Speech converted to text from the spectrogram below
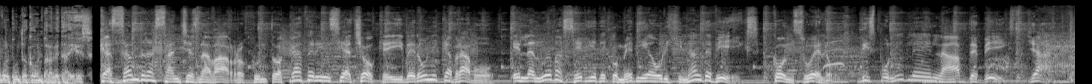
boostmobile.com para detalles. Cassandra Sánchez Navarro junto a Catherine Siachoque y Verónica Bravo en la nueva serie de comedia original de VIX, Consuelo, disponible en la app de VIX ya.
